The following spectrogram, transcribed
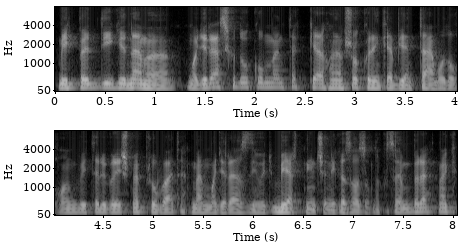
mégpedig nem a magyarázkodó kommentekkel, hanem sokkal inkább ilyen támadó hangvételűvel, és megpróbálták megmagyarázni, hogy miért nincsen igaz azoknak az embereknek,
